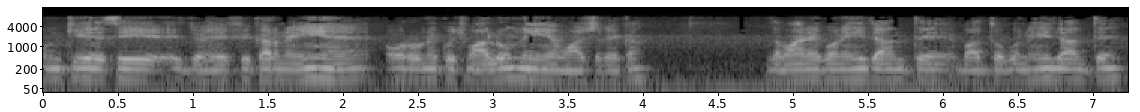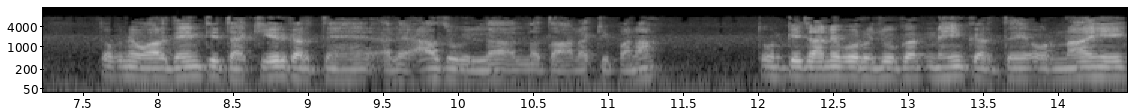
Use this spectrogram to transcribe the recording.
उनकी ऐसी जो है फ़िक्र नहीं है और उन्हें कुछ मालूम नहीं है माशरे का। ज़माने को नहीं जानते, बातों को नहीं जानते तो अपने वालदेन की तहकीर करते हैं अलाज़ुबिल्ला अल्लाह ताला की पना तो उनकी जाने वो रुजू कर, नहीं करते और ना ही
